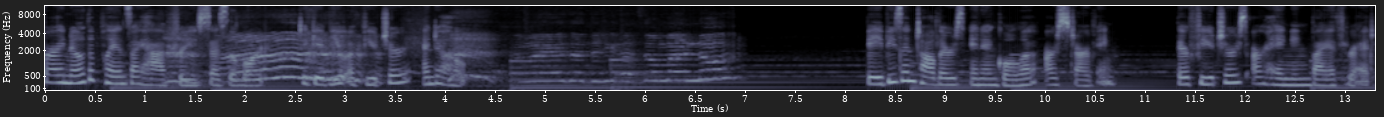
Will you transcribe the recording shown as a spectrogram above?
For I know the plans I have for you, says the Lord, to give you a future and a hope. Babies and toddlers in Angola are starving. Their futures are hanging by a thread.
